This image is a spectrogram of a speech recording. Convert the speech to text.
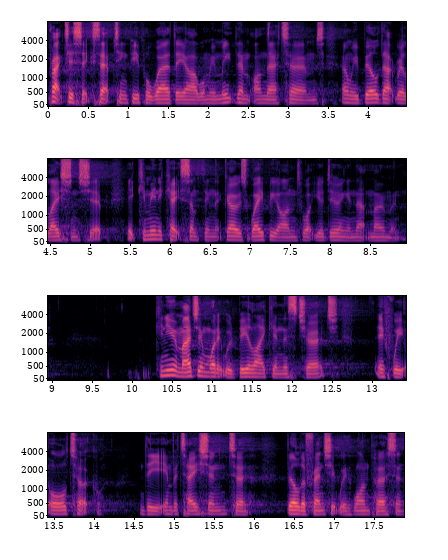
practice accepting people where they are, when we meet them on their terms, and we build that relationship, it communicates something that goes way beyond what you're doing in that moment. Can you imagine what it would be like in this church if we all took the invitation to build a friendship with one person?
